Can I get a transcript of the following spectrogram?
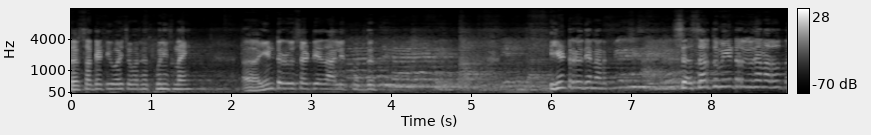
तर सध्या टिवायच्या वर्गात कोणीच नाही. इंटरव्ह्यू साठी आज आलेत फक्त इंटरव्ह्यू देणार. सर तुम्ही इंटरव्ह्यू देणार होत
